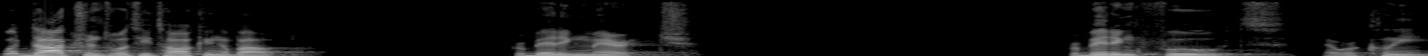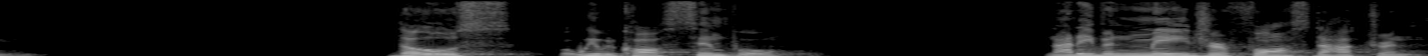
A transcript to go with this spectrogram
What doctrines was he talking about? Forbidding marriage, forbidding foods that were clean. Those, what we would call simple, not even major false doctrines.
